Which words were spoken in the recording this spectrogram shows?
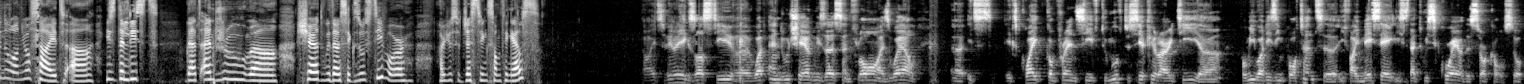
Bruno, on your side, uh, is the list that Andrew uh, shared with us exhaustive, or are you suggesting something else? it's very exhaustive. Uh, what Andrew shared with us and Florent as well, uh, it's it's quite comprehensive. To move to circularity, uh, for me, what is important, uh, if I may say, is that we square the circle. So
